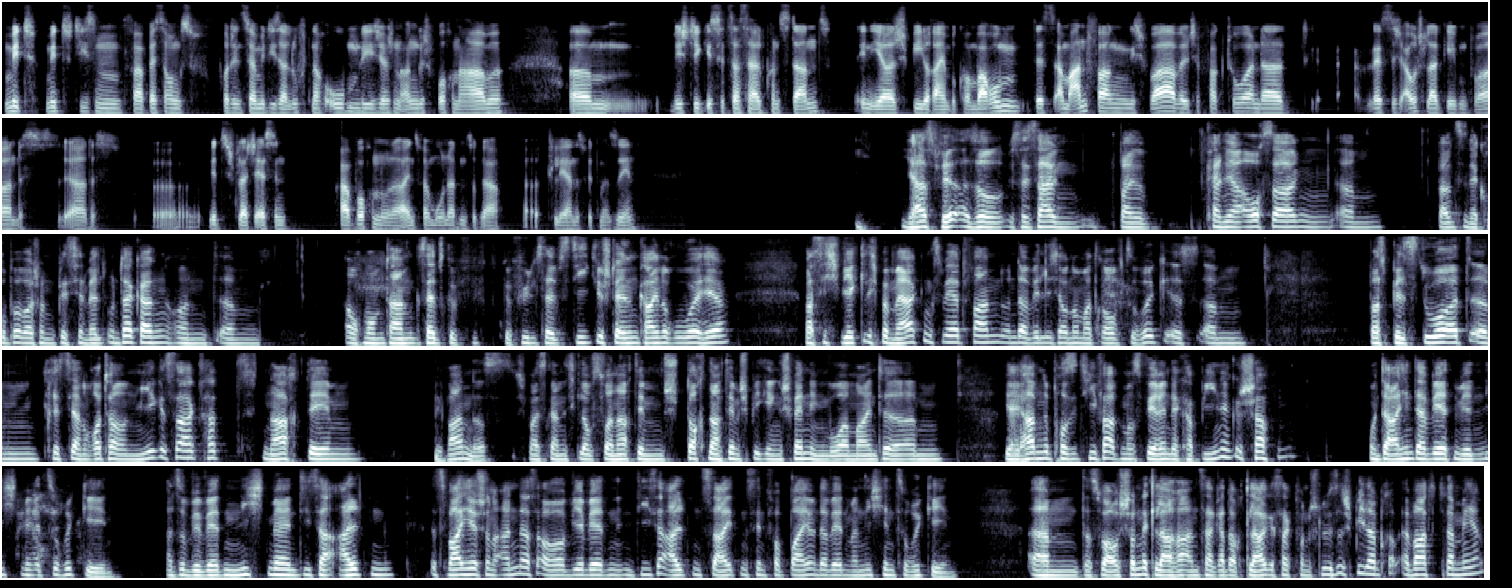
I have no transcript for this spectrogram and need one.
mit, mit diesem Verbesserungspotenzial, mit dieser Luft nach oben, die ich ja schon angesprochen habe. Ähm, wichtig ist jetzt, dass sie halt konstant in ihr Spiel reinbekommen. Warum das am Anfang nicht war, welche Faktoren da letztlich ausschlaggebend waren, das, ja, das äh, wird sich vielleicht erst in ein paar Wochen oder ein, zwei Monaten sogar äh, klären, das wird man sehen. Ja, es wird, also, wie soll ich sagen, bei, kann ja auch sagen, ähm, bei uns in der Gruppe war schon ein bisschen Weltuntergang und ähm, auch momentan selbst gefühlt selbst die stellen keine Ruhe her. Was ich wirklich bemerkenswert fand, und da will ich auch nochmal drauf zurück, ist, ähm, was Bill Stewart, ähm, Christian Rotter und mir gesagt hat, nach dem, wie war denn das? Ich weiß gar nicht, ich glaube, es war nach dem, doch nach dem Spiel gegen Schwenning, wo er meinte, ähm, wir haben eine positive Atmosphäre in der Kabine geschaffen und dahinter werden wir nicht mehr zurückgehen. Also wir werden nicht mehr in dieser alten, es war hier schon anders, aber wir werden in diese alten Zeiten sind vorbei und da werden wir nicht hin zurückgehen. Ähm, das war auch schon eine klare Ansage. Hat auch klar gesagt, von Schlüsselspielern erwartet er mehr.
